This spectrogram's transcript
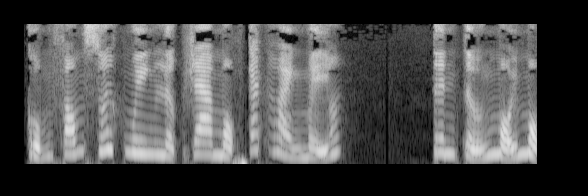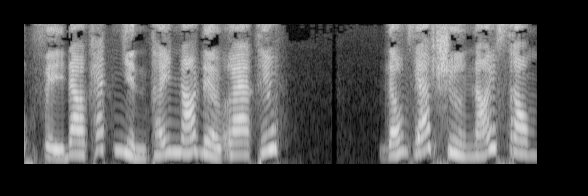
Cũng phóng xuất nguyên lực ra một cách hoàn mỹ. Tin tưởng mỗi một vị đao khách nhìn thấy nó đều oa thiết. Đấu giá sư nói xong.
